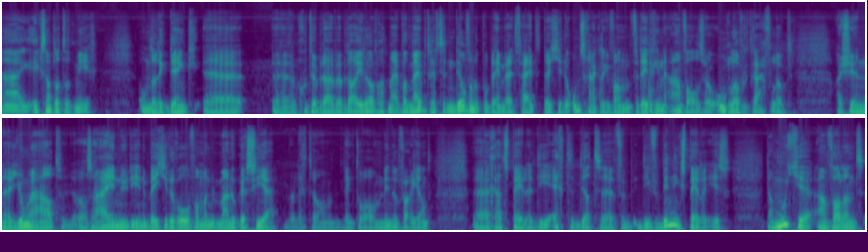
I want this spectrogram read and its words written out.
Uh, ik snap dat wat meer. Omdat ik denk, uh, goed, we hebben, daar, we hebben het al eerder over gehad, maar wat mij betreft zit een deel van het probleem bij het feit dat je de omschakeling van verdediging naar aanval zo ongelooflijk traag verloopt. Als je een eh, jongen haalt als Haaien nu, die in een beetje de rol van Man- Manu Garcia, wellicht wel, denk toch wel een mindere variant, eh, gaat spelen, die echt dat, eh, die verbindingsspeler is, dan moet je aanvallend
